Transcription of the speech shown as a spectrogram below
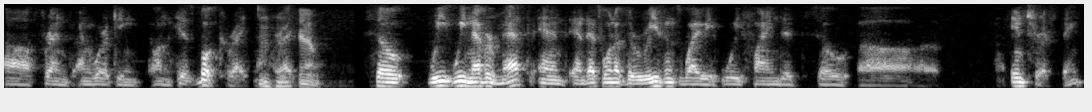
uh, friend I'm working on his book right now, mm-hmm. right? Yeah. So we we never met, and and that's one of the reasons why we, we find it so uh, interesting.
